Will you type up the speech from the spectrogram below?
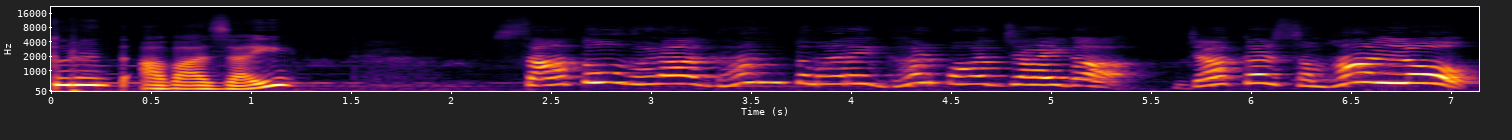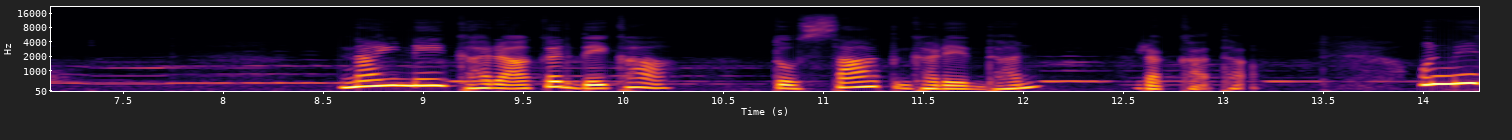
तुरंत आवाज़ आई। सातों घड़ा धन तुम्हारे घर पहुँच जाएगा। जाकर संभाल लो। नाई ने घर आकर देखा तो सात घड़े धन रखा था। उनमें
